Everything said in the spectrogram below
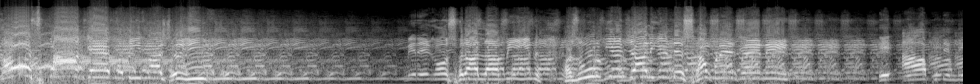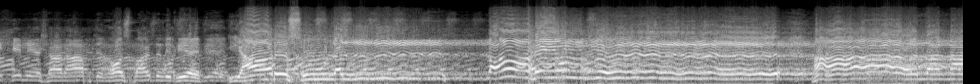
غوث پا کے مدینہ شریف۔ میرے غوث العالمین، حضور کی جالیاں دے سامنے گئے نے۔ اے آپ نے لکھے نے اشار آپ نے غوث پاک نے لکھے ہے یا رسول اللہ انظر حالنا۔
